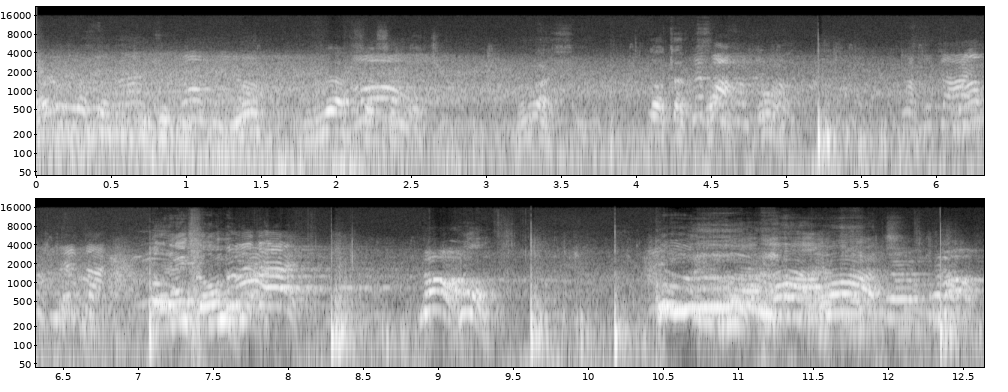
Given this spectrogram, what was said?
będzie No, zawsze się leci. No właśnie. No tak. No. Ręką. No! No. Kurwa, mać. No!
